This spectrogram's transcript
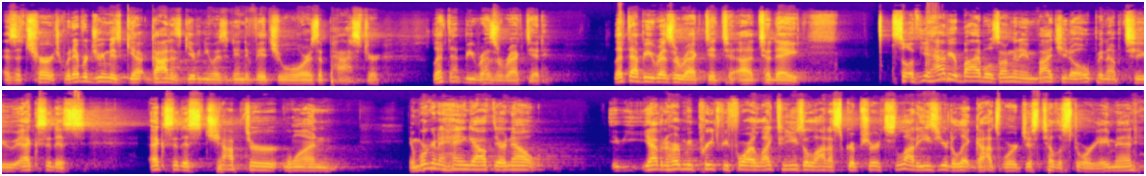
as a church, whatever dream is God has given you as an individual or as a pastor, let that be resurrected. Let that be resurrected uh, today. So if you have your Bibles, I'm going to invite you to open up to Exodus Exodus chapter 1, and we're going to hang out there. Now, you haven't heard me preach before, I like to use a lot of scripture. It's a lot easier to let God's word just tell the story. Amen.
